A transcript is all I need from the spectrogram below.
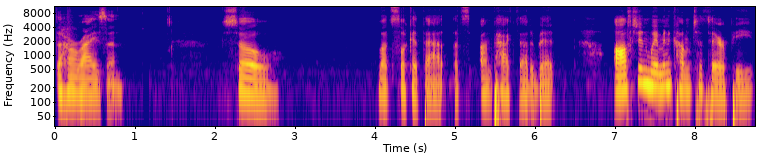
the horizon. So let's look at that. Let's unpack that a bit. Often women come to therapy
